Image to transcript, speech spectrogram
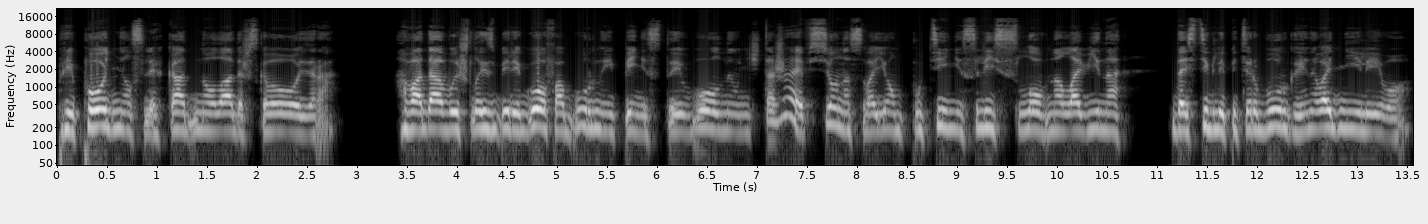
приподнял слегка дно Ладожского озера. Вода вышла из берегов, а бурные пенистые волны, уничтожая все на своем пути, неслись, словно лавина, достигли Петербурга и наводнили его.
